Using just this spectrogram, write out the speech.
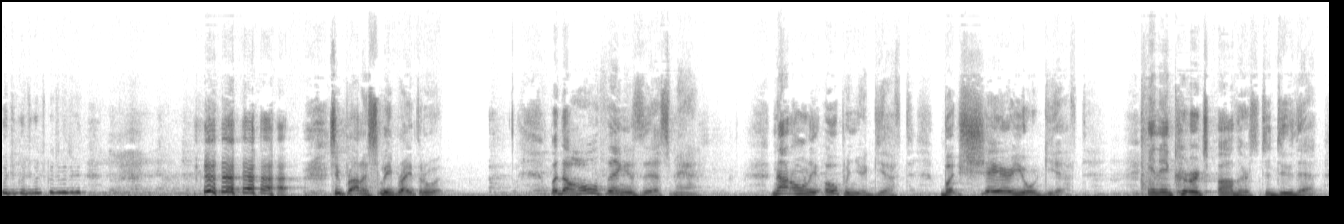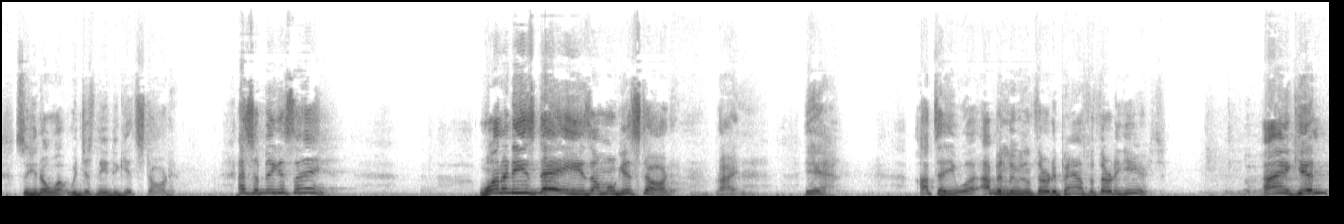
She'd probably sleep right through it. But the whole thing is this, man. Not only open your gift, but share your gift and encourage others to do that. So, you know what? We just need to get started. That's the biggest thing. One of these days, I'm going to get started, right? Yeah. I'll tell you what, I've been losing 30 pounds for 30 years. I ain't kidding.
